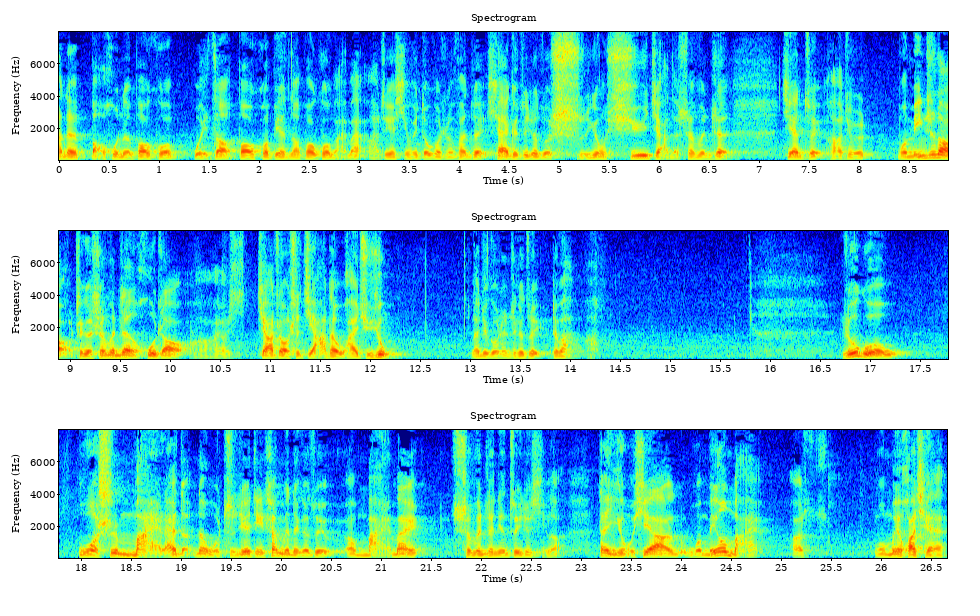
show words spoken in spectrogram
它的保护呢，包括伪造、包括变造、包括买卖啊，这些行为都构成犯罪。下一个罪叫做使用虚假的身份证件罪哈，就是我明知道这个身份证、护照啊，还有驾照是假的，我还去用，那就构成这个罪，对吧？啊，如果我是买来的，那我直接定上面那个罪，呃，买卖。身份证件罪就行了，但有些啊，我没有买啊，我没有花钱，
